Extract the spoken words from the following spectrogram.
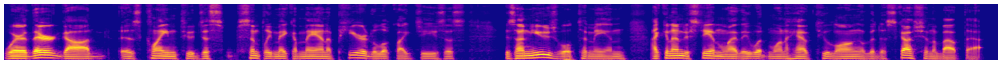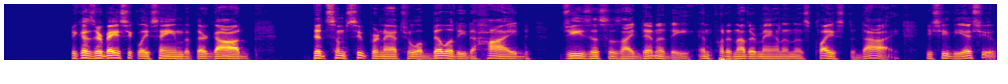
where their God is claimed to just simply make a man appear to look like Jesus, is unusual to me. And I can understand why they wouldn't want to have too long of a discussion about that. Because they're basically saying that their God did some supernatural ability to hide Jesus' identity and put another man in his place to die. You see the issue?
